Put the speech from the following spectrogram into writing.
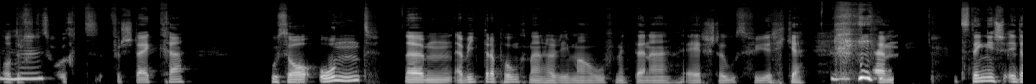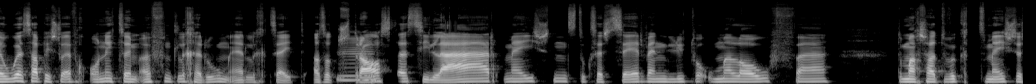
oder Mhm. versucht zu verstecken. Und so. Und ähm, ein weiterer Punkt, dann höre ich mal auf mit diesen ersten Ausführungen. ähm, das Ding ist, in den USA bist du einfach auch nicht so im öffentlichen Raum, ehrlich gesagt. Also die Mhm. Straßen sind leer meistens, du siehst sehr wenig Leute, die rumlaufen. Du machst halt wirklich das meiste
